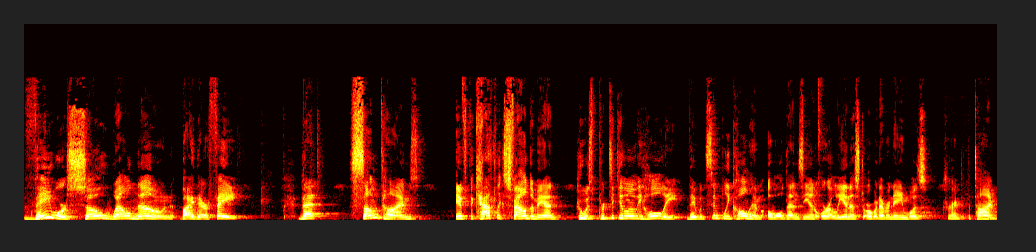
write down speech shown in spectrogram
they were so well known by their faith that sometimes if the Catholics found a man who was particularly holy, they would simply call him a Waldensian or a Leonist or whatever name was current at the time.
